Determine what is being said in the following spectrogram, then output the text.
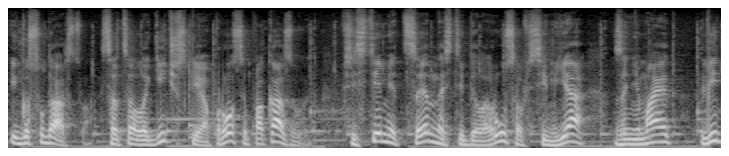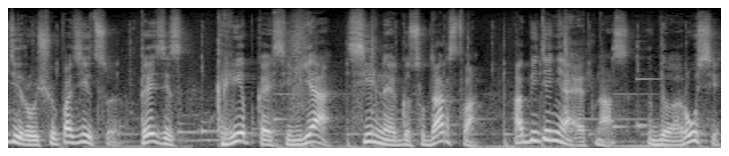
и государства. Социологические опросы показывают, в системе ценностей белорусов семья занимает лидирующую позицию. Тезис «крепкая семья, сильное государство» объединяет нас. В Беларуси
